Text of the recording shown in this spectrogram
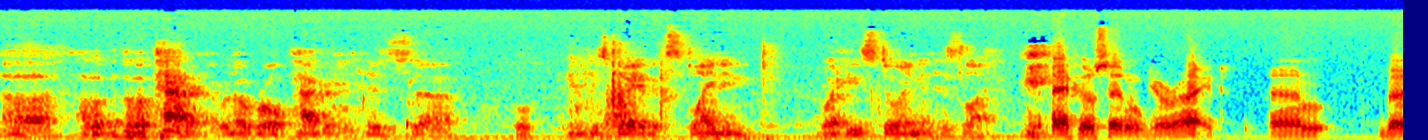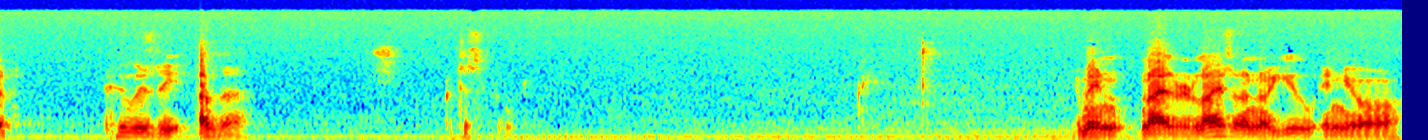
uh, of, a, of a pattern, of an overall pattern in his uh, in his way of explaining what he's doing in his life. I feel certain you're right. Um, but who is the other participant? I mean, neither Eliza nor you in your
